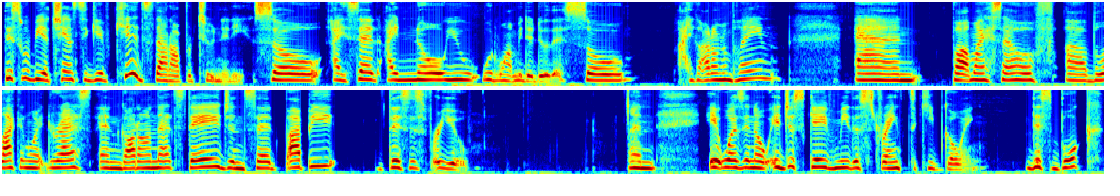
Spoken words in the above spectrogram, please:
this would be a chance to give kids that opportunity. So I said, I know you would want me to do this. So I got on a plane and bought myself a black and white dress and got on that stage and said, Papi, this is for you. And it was, you know, it just gave me the strength to keep going. This book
